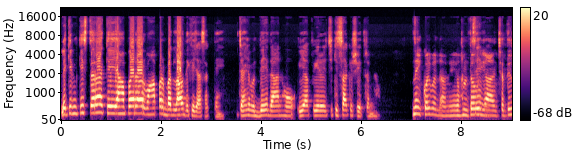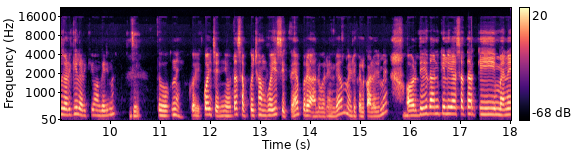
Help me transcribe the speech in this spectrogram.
लेकिन किस तरह के यहाँ पर और वहाँ पर बदलाव देखे जा सकते हैं? चाहे वो देहदान हो या फिर चिकित्सा के क्षेत्र में हो। नहीं कोई बदलाव नहीं हम तो यहाँ छत्तीसगढ़ की लड़की हो गई ना। जी। तो नहीं कोई कोई चेंज नहीं होता सब कुछ हम वही सीखते हैं पूरे all over India medical college में। और देहदान के लिए ऐसा था कि मैंने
